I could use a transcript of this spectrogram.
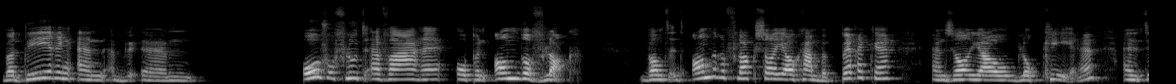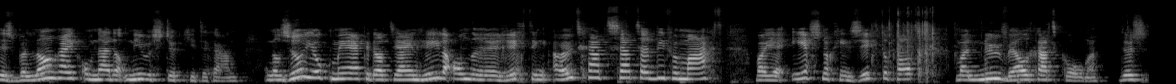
waardering en um, overvloed ervaren op een ander vlak. Want het andere vlak zal jou gaan beperken en zal jou blokkeren. En het is belangrijk om naar dat nieuwe stukje te gaan. En dan zul je ook merken dat jij een hele andere richting uit gaat zetten, lieve maagd. Waar je eerst nog geen zicht op had, maar nu wel gaat komen. Dus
